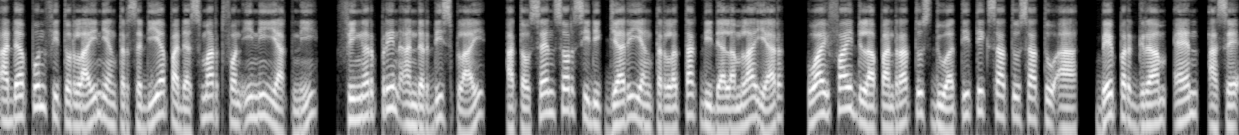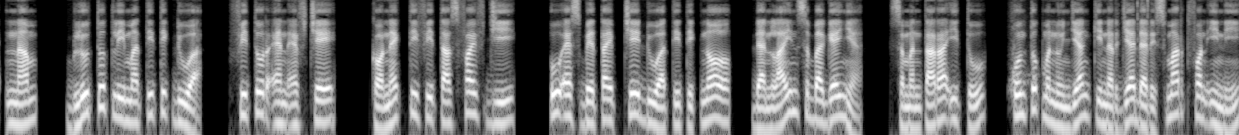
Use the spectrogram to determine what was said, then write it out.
Adapun fitur lain yang tersedia pada smartphone ini yakni, fingerprint under display, atau sensor sidik jari yang terletak di dalam layar, Wi-Fi 802.11a, B per gram, N, AC 6, Bluetooth 5.2, fitur NFC, konektivitas 5G, USB Type-C 2.0, dan lain sebagainya. Sementara itu, untuk menunjang kinerja dari smartphone ini,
